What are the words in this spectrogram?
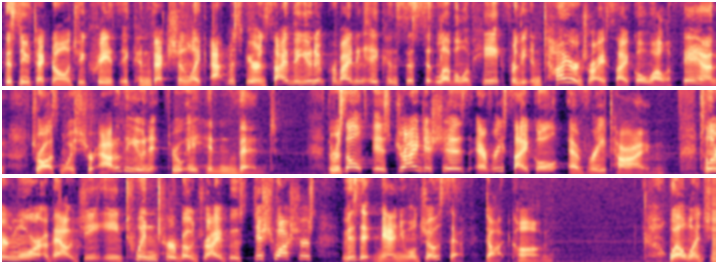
This new technology creates a convection-like atmosphere inside the unit, providing a consistent level of heat for the entire dry cycle, while a fan draws moisture out of the unit through a hidden vent. The result is dry dishes every cycle, every time. To learn more about GE Twin Turbo Dry Boost dishwashers, visit manueljoseph.com. Well, once you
